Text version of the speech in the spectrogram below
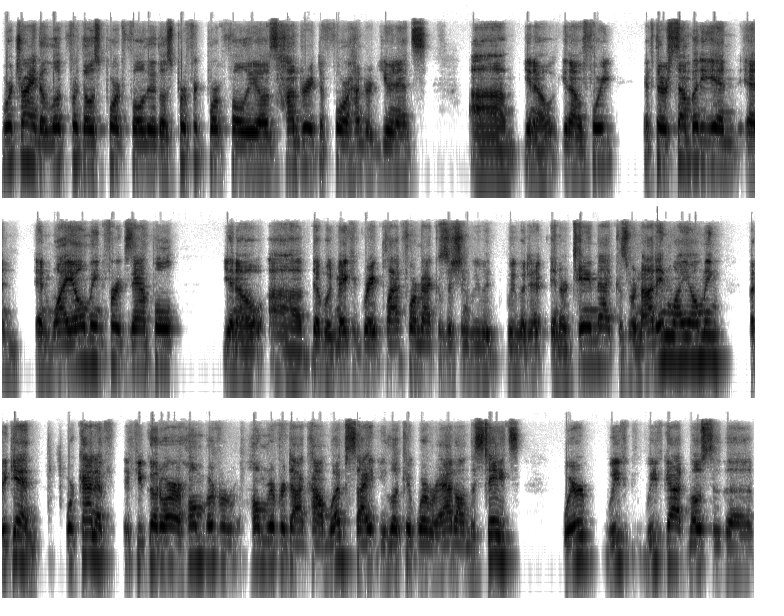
we're trying to look for those portfolio, those perfect portfolios, 100 to 400 units. Um, you know, you know, if we if there's somebody in in in Wyoming, for example, you know, uh, that would make a great platform acquisition, we would we would entertain that because we're not in Wyoming. But again, we're kind of if you go to our home river homeriver.com website, you look at where we're at on the states, where we've we've got most of the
